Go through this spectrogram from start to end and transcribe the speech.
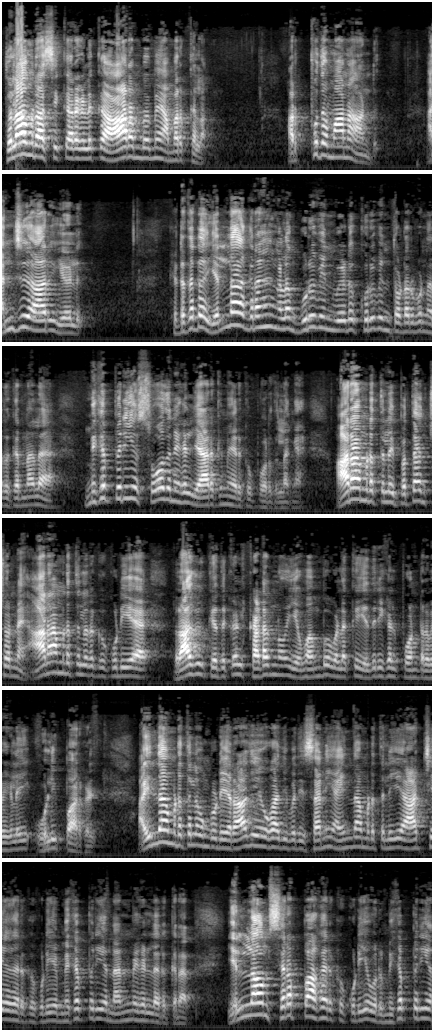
துலாம் ராசிக்காரர்களுக்கு ஆரம்பமே அமர்க்கலாம். அற்புதமான ஆண்டு. அஞ்சு ஆறு ஏழு. கிட்டத்தட்ட எல்லா கிரகங்களும் குருவின் வீடு குருவின் தொடர்புன்னு இருக்கிறனால மிகப்பெரிய சோதனைகள் யாருக்குமே இருக்க போகிறது இல்லைங்க ஆறாம் இடத்துல இப்போ தான் சொன்னேன். ஆறாம் இடத்துல இருக்கக்கூடிய ராகு கெதுக்கள் கடன் நோய் வம்பு வழக்கு எதிரிகள் போன்றவைகளை ஒழிப்பார்கள். ஐந்தாம் இடத்துல உங்களுடைய ராஜயோகாதிபதி சனி ஐந்தாம் இடத்திலேயே ஆட்சியாக இருக்கக்கூடிய மிகப்பெரிய நன்மைகளில் இருக்கிறார். எல்லாம் சிறப்பாக இருக்கக்கூடிய ஒரு மிகப்பெரிய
